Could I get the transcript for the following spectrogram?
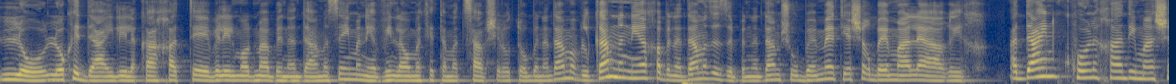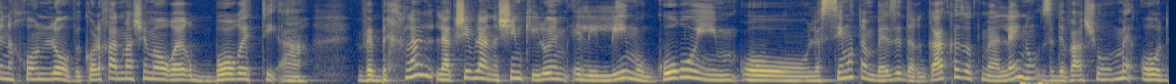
לא, לא כדאי לי לקחת אה, וללמוד מהבן אדם הזה, אם אני אבין לעומק את המצב של אותו בן אדם, אבל גם נניח הבן אדם הזה זה בן אדם שהוא באמת, יש הרבה מה להעריך. עדיין כל אחד עם מה שנכון לו, וכל אחד מה שמעורר בו רתיעה. ובכלל, להקשיב לאנשים כאילו הם אלילים או גורואים, או לשים אותם באיזה דרגה כזאת מעלינו, זה דבר שהוא מאוד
